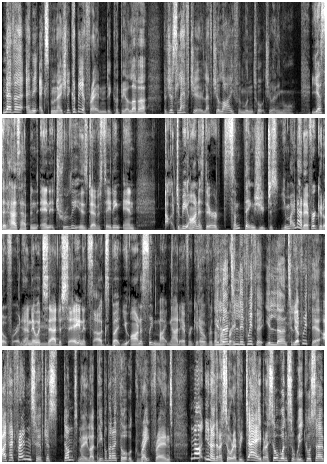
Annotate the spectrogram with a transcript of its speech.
Never any explanation. It could be a friend, it could be a lover, but just left you, left your life, and wouldn't talk to you anymore. Yes, it has happened, and it truly is devastating. And Uh, to be honest, there are some things you just you might not ever get over it. And I know it's mm. sad to say, and it sucks, but you honestly might not ever get over the you learn to live with it. You learn to Yep. live with it. I've had friends who have just dumped me, like people that I thought were great friends. Not, you know, that I saw every day, but I saw once a week or so.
